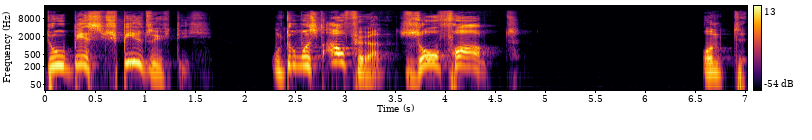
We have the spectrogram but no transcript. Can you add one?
du bist spielsüchtig und du musst aufhören, sofort. Und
